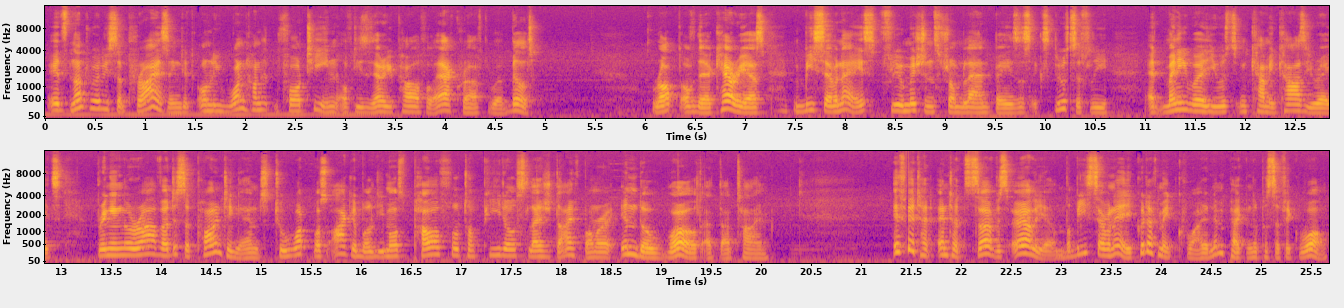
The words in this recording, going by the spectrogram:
it's not really surprising that only 114 of these very powerful aircraft were built. Robbed of their carriers, B-7As flew missions from land bases exclusively, and many were used in kamikaze raids, bringing a rather disappointing end to what was arguably the most powerful torpedo slash dive bomber in the world at that time. If it had entered service earlier, the B-7A could have made quite an impact in the Pacific War.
